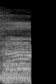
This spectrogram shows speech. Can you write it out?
time.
